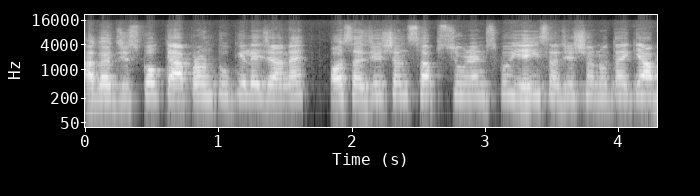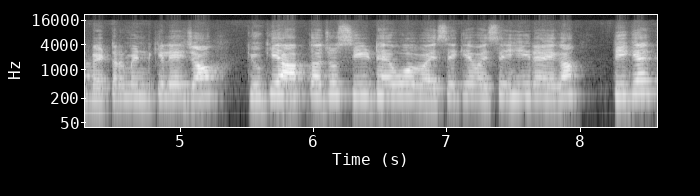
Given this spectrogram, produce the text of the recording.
अगर जिसको कैपराउंड टू के लिए जाना है और सजेशन सब स्टूडेंट्स को यही सजेशन होता है कि आप बेटरमेंट के लिए जाओ, क्योंकि आपका जो सीट है वो वैसे के वैसे ही रहेगा, ठीक है?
